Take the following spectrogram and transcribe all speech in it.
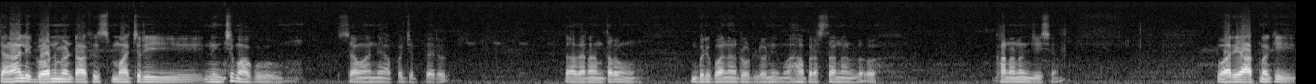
తెనాలి గవర్నమెంట్ ఆఫీస్ మాచురి నుంచి మాకు శవాన్ని అప్పచెప్పారు తదనంతరం బురిపాలెం రోడ్లోని మహాప్రస్థానంలో ఖననం చేశాం. వారి ఆత్మకి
